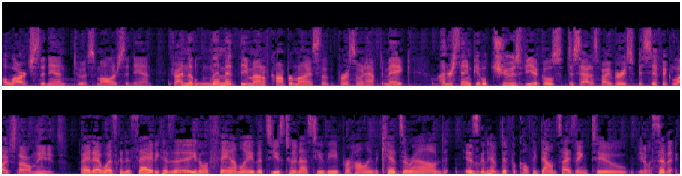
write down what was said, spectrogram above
a large sedan to a smaller sedan, trying to limit the amount of compromise that the person would have to make, understanding people choose vehicles to satisfy very specific lifestyle needs. Right, I was going to say because uh, you know a family that's used to an SUV for hauling the kids around is going to have difficulty downsizing to you know a Civic.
